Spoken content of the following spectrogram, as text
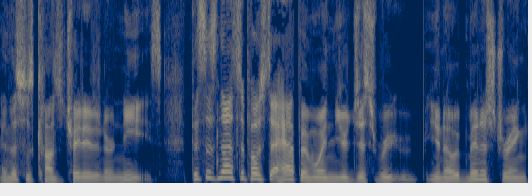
And this was concentrated in her knees. This is not supposed to happen when you're just re, you know administering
